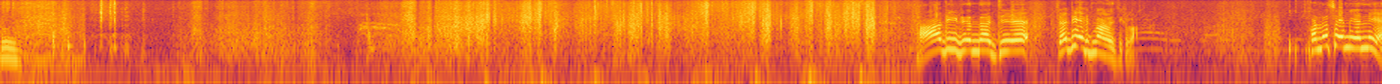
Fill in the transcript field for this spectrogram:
ம். ஆடிட்டு இருந்தாச்சு. சட்டி அடுப்பு மேலே வச்சுக்கலாம் கண்ணசாமி எண்ணெய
